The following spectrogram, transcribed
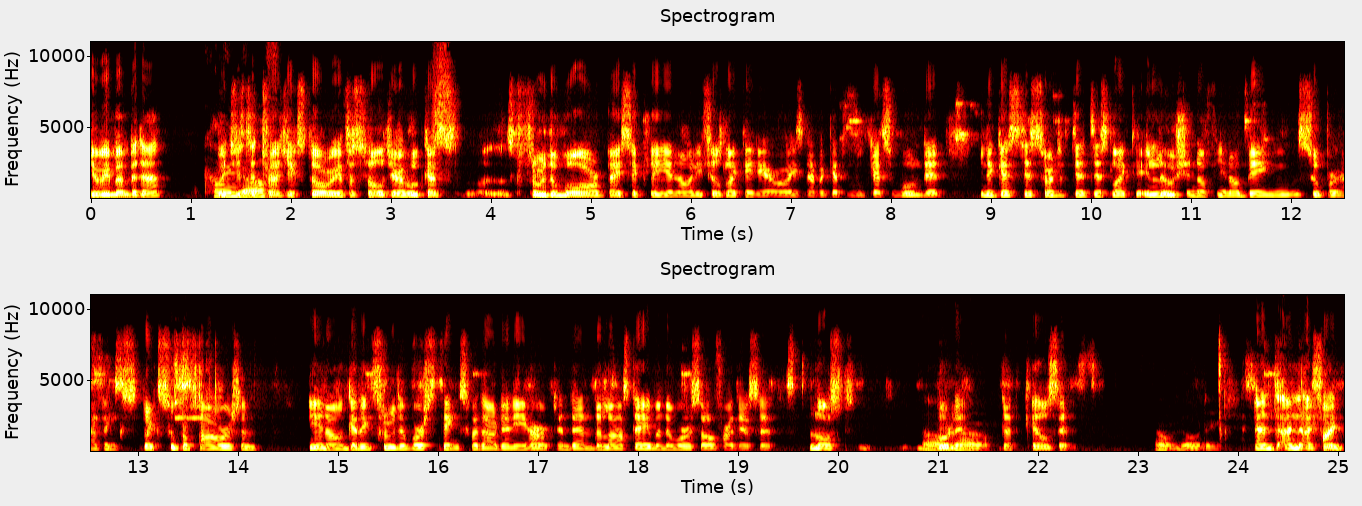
You remember that? Kind Which is of. the tragic story of a soldier who gets uh, through the war, basically, you know, and he feels like a hero. He's never gets gets wounded, and he gets this sort of this like illusion of you know being super, having like superpowers and you know getting through the worst things without any hurt. And then the last day when the war is over, there's a lost oh bullet no! that kills him. Oh lordy! and and I find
